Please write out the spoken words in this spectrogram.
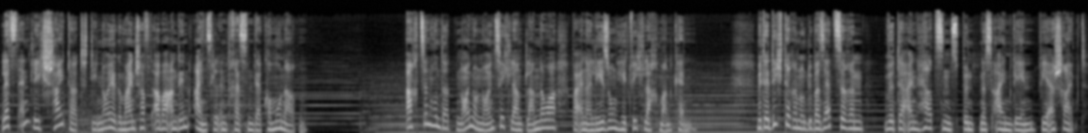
Letztendlich scheitert die neue Gemeinschaft aber an den Einzelinteressen der Kommunarden. 1899 lernt Landauer bei einer Lesung Hedwig Lachmann kennen. Mit der Dichterin und Übersetzerin wird er ein Herzensbündnis eingehen, wie er schreibt.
